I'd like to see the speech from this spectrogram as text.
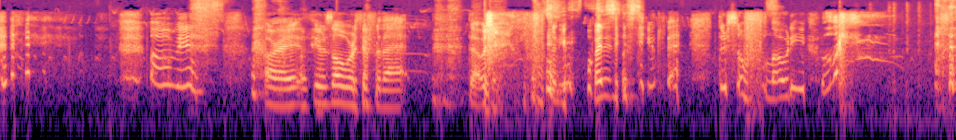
oh, man. All right, it was all worth it for that. That was really funny. Why did he do that? They're so floaty. Look.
